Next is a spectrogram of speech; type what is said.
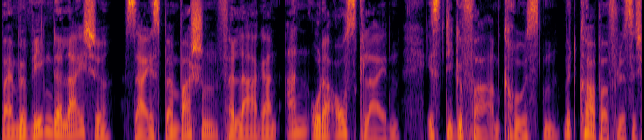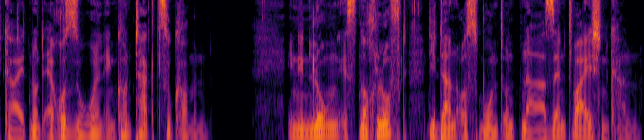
Beim Bewegen der Leiche, sei es beim Waschen, Verlagern, An- oder Auskleiden, ist die Gefahr am größten, mit Körperflüssigkeiten und Aerosolen in Kontakt zu kommen. In den Lungen ist noch Luft, die dann aus Mund und Nase entweichen kann.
